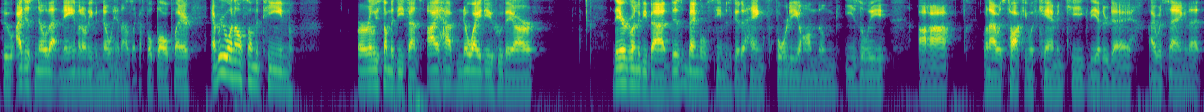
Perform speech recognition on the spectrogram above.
who I just know that name. I don't even know him as like a football player. Everyone else on the team, or at least on the defense, I have no idea who they are. They're going to be bad. This Bengals team is going to hang 40 on them easily. Uh, when I was talking with Cam and Keeg the other day, I was saying that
